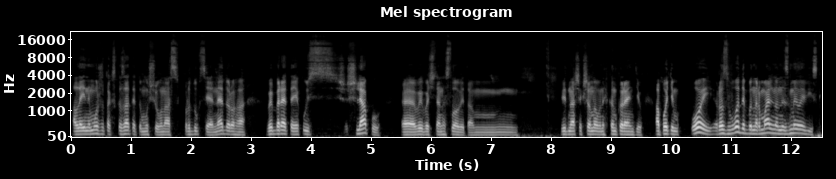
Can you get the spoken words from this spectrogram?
але й не можу так сказати, тому що у нас продукція недорога. Ви берете якусь шляпу, е, вибачте на слові, там від наших шановних конкурентів, а потім ой, розводи, бо нормально не змили віск.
